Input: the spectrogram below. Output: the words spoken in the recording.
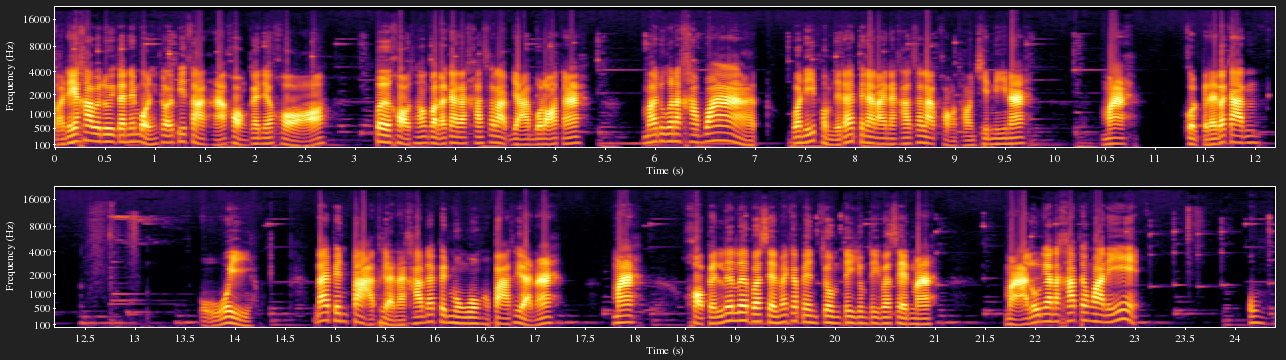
ก่อนที่จะเข้าไปลุยกันในโหมดที่เราพิศาจหาของกันเดี๋ยวขอ เปิดของทองก่อนแล้วกันนะครับสำหรับยามโบรอสนะ มาดูกันนะครับว่า วันนี้ผมจะได้เป็นอะไรนะครับสำหรับของทองชิ้นนี้นะ มากดไปเลยแล้วกัน โอ้ยได้เป็นป่าเถื่อนนะครับ ได้เป็นวงวงของป่าเถื่อนนะ มา ขอเป็นเลื่อนเลื่อนเปอร์เซ็นต์ไม่ก็เป็นโจมตีโจมตีเปอร์เซ็นต์มา หมาลุ้นกันนะครับจังหวะนี้ โอ้โห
